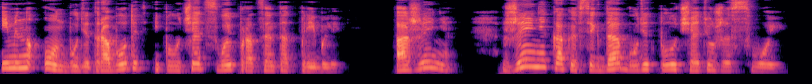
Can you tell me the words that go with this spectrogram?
Именно он будет работать и получать свой процент от прибыли. А Женя? Женя, как и всегда, будет получать уже свой.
